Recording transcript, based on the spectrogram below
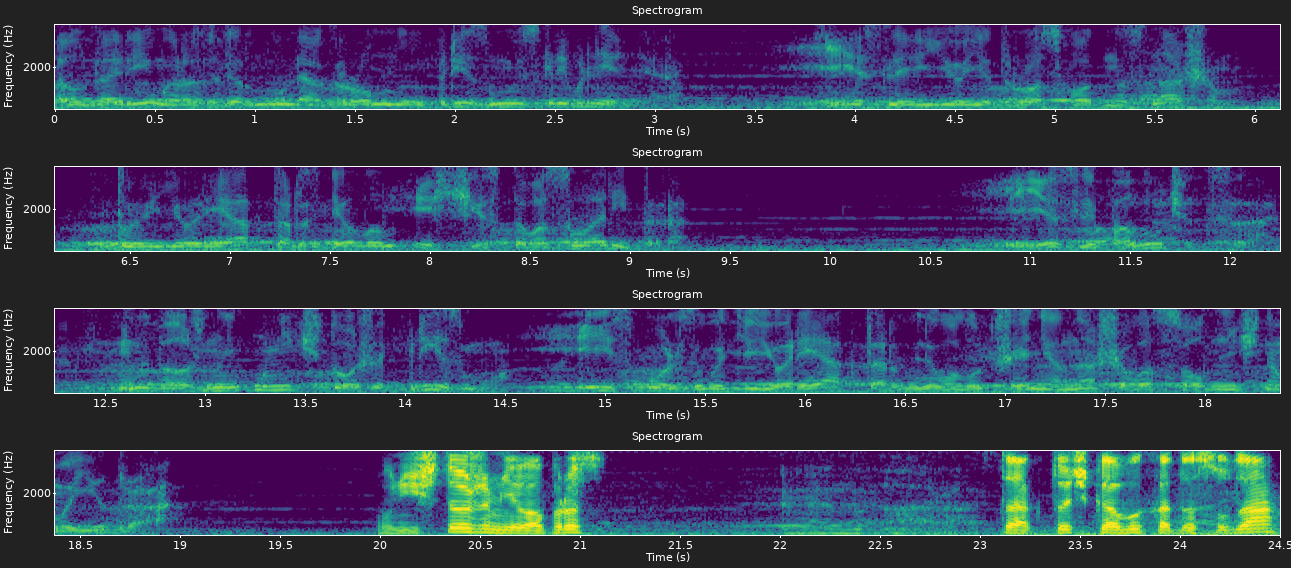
Элдаримы развернули огромную призму искривления. Если ее ядро сходно с нашим, то ее реактор сделан из чистого соларита. Если получится, мы должны уничтожить призму и использовать ее реактор для улучшения нашего солнечного ядра. Уничтожим, не вопрос. Так, точка выхода сюда.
